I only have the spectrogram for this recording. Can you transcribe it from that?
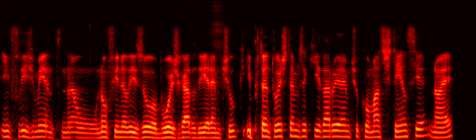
infelizmente, não, não finalizou a boa jogada do Yeremchuk e, portanto, hoje estamos aqui a dar o Yeremchuk uma assistência, não é?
